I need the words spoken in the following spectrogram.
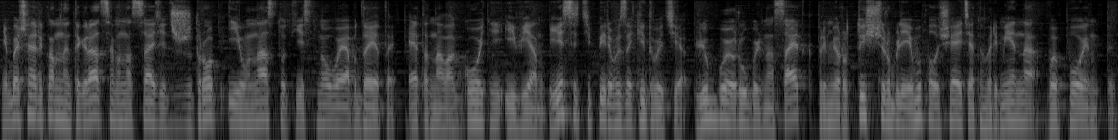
Небольшая рекламная интеграция, мы на сайте GGDrop, и у нас тут есть новые апдейты. Это новогодний ивент. Если теперь вы закидываете любой рубль на сайт, к примеру, 1000 рублей, вы получаете одновременно веб-поинты,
